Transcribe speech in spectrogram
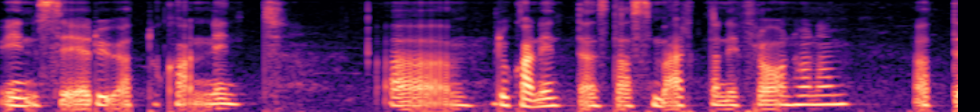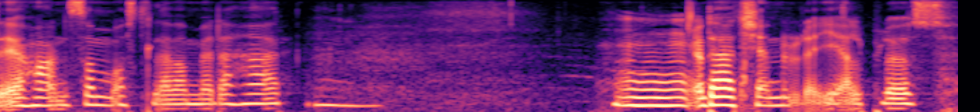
inser du att du kan inte, uh, du kan inte ens ta smärtan ifrån honom. Att det är han som måste leva med det här. Mm, där känner du dig hjälplös.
